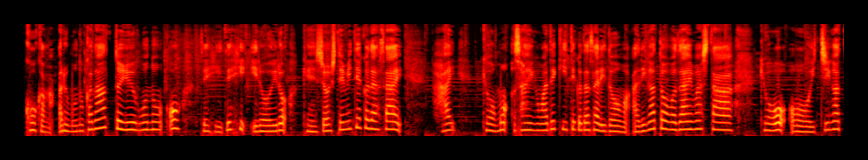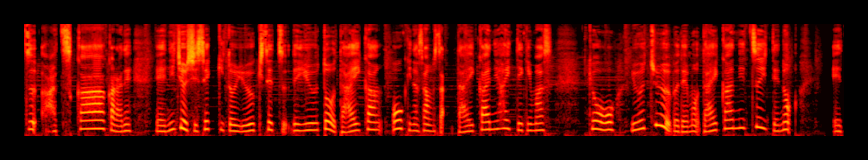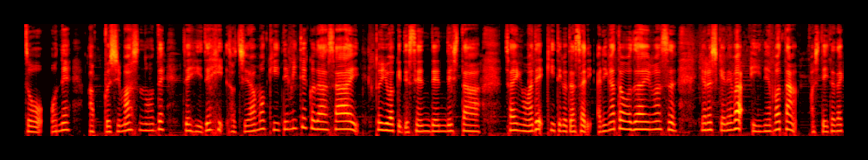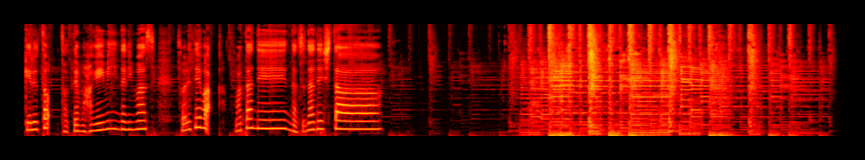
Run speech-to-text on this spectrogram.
効果があるものかなというものをぜひぜひいろいろ検証してみてください。はい。今日も最後まで聞いてくださりどうもありがとうございました。今日1月20日からね、二十四節気という季節で言うと大寒、大きな寒さ、大寒に入っていきます。今日 YouTube でも大寒についての映像をね、アップしますので、ぜひぜひそちらも聞いてみてください。というわけで宣伝でした。最後まで聞いてくださりありがとうございます。よろしければいいねボタン押していただけるととっても励みになります。それでは、またねなずなでした。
